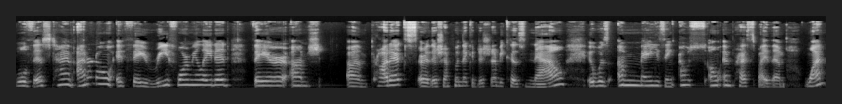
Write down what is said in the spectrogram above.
Well, this time I don't know if they reformulated their um um, products or the shampoo and the conditioner because now it was amazing. I was so impressed by them. One,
